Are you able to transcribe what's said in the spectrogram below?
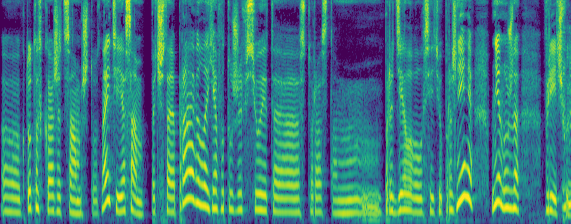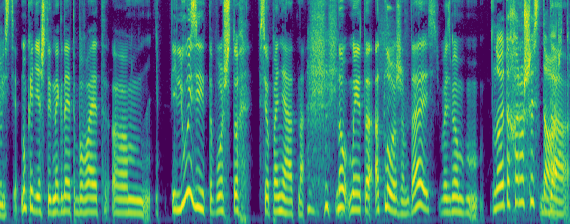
кто-то скажет сам, что, знаете, я сам почитаю правила, я вот уже все это сто раз там проделывал, все эти упражнения, мне нужно в речь вывести. Mm-hmm. Ну, конечно, иногда это бывает эм, иллюзией того, что все понятно, но мы это отложим, да, возьмем. Но это хороший старт.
